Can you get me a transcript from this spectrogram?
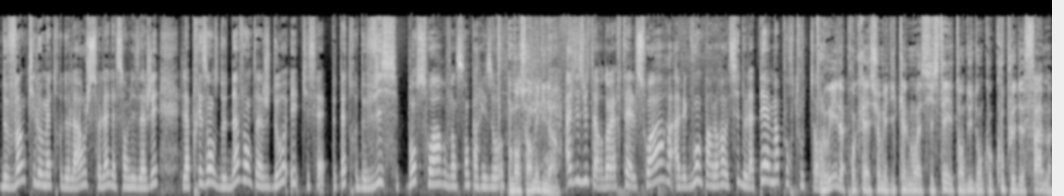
de 20 km de large. Cela laisse envisager la présence de davantage d'eau et qui sait peut-être de vie. Bonsoir Vincent Parisot. Bonsoir Mélina. À 18h dans RTL Soir, avec vous on parlera aussi de la PMA pour toutes. Oui, la procréation médicalement assistée étendue donc aux couples de femmes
